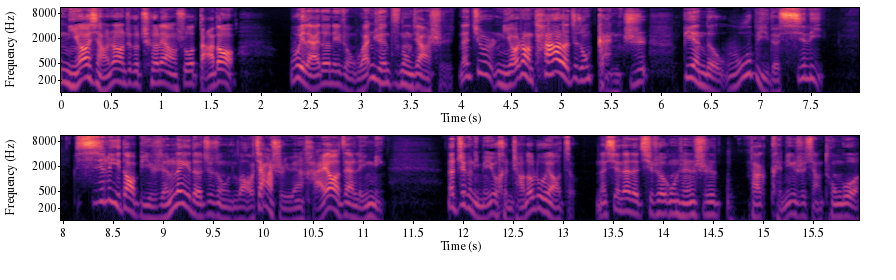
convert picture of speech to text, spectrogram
你要想让这个车辆说达到。未来的那种完全自动驾驶，那就是你要让它的这种感知变得无比的犀利，犀利到比人类的这种老驾驶员还要再灵敏。那这个里面有很长的路要走。那现在的汽车工程师，他肯定是想通过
